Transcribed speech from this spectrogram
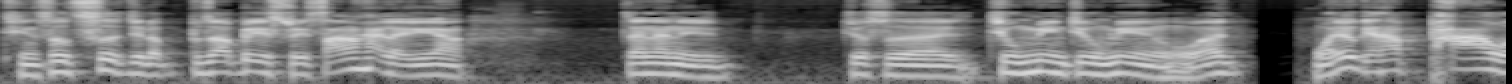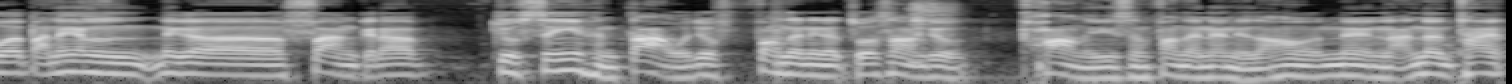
挺受刺激的，不知道被谁伤害了一样，在那里就是救命救命！我我又给他啪，我把那个那个饭给他，就声音很大，我就放在那个桌上，就哐的一声放在那里，然后那男的他。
